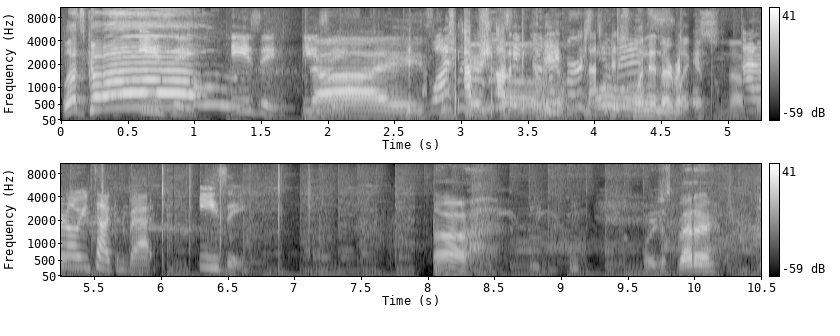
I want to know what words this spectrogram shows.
Let's go! Easy, easy, easy. Nice. What? Good Are we job. using the reverse Nice. to Just went in this? their Like I don't know what you're talking about. Easy. Uh, we're just better.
